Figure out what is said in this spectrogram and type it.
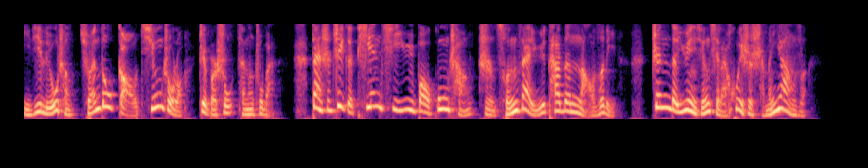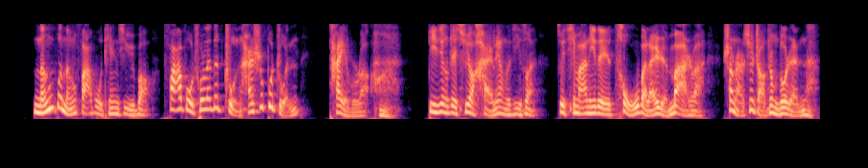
以及流程全都搞清楚了，这本书才能出版。但是这个天气预报工厂只存在于他的脑子里，真的运行起来会是什么样子？能不能发布天气预报？发布出来的准还是不准？他也不知道啊。毕竟这需要海量的计算，最起码你得凑五百来人吧，是吧？上哪儿去找这么多人呢？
